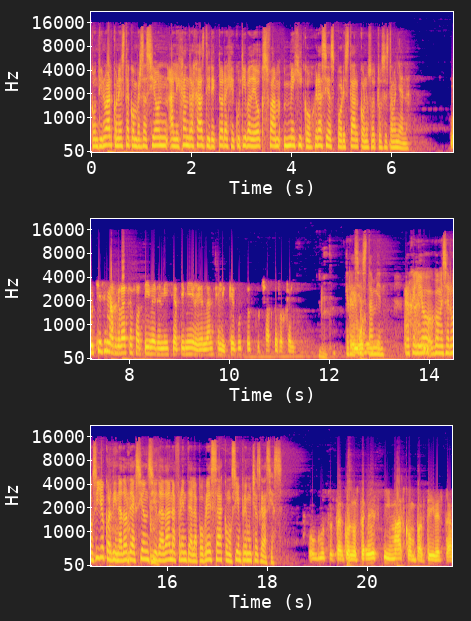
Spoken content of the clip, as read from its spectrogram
continuar con esta conversación. Alejandra Haas, directora ejecutiva de Oxfam México, gracias por estar con nosotros esta mañana. Muchísimas gracias a ti, Berenice, a ti, Miguel Ángel, y qué gusto escucharte, Rogelio. Gracias también. Rogelio Gómez Hermosillo, coordinador de Acción Ciudadana frente a la pobreza. Como siempre, muchas gracias. Un gusto estar con ustedes y más compartir esta,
